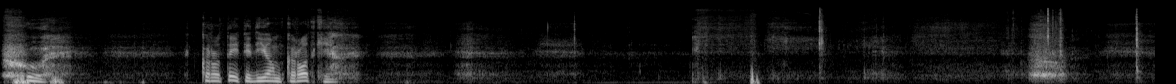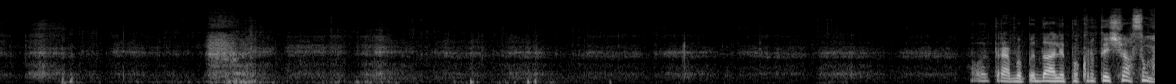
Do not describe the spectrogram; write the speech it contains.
Фух. Крутий підйом, короткий. Але треба педалі покрути часом.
